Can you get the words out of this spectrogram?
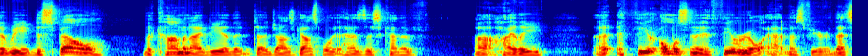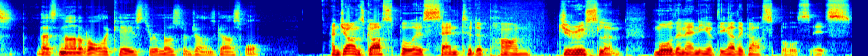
that we dispel the common idea that uh, John's gospel has this kind of uh, highly uh, ether- almost an ethereal atmosphere. That's that's not at all the case through most of John's gospel. And John's gospel is centered upon Jerusalem more than any of the other gospels. It's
